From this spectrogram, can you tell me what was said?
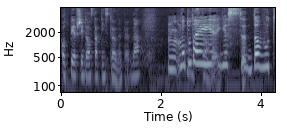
od pierwszej do ostatniej strony, prawda? Mm, No tutaj jest dowód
